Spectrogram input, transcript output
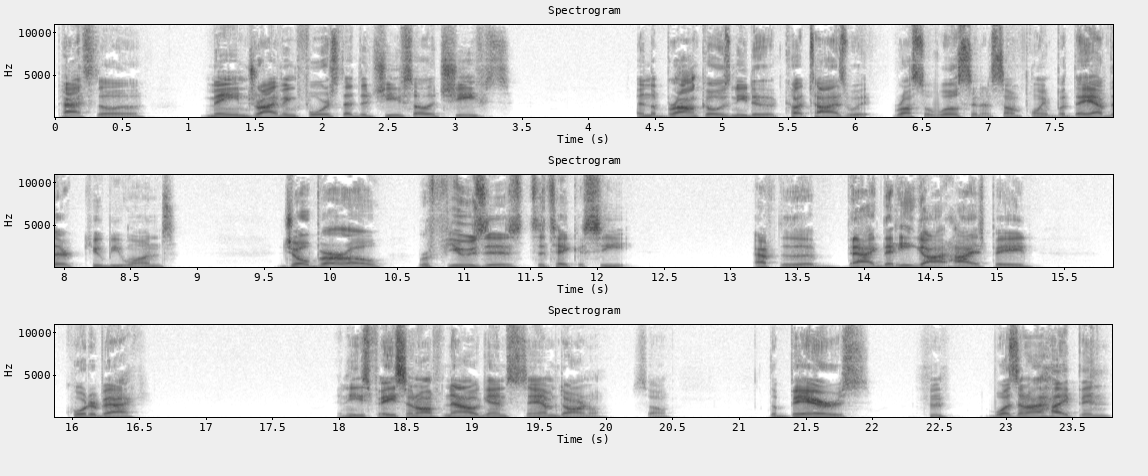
Pat's the main driving force that the Chiefs are the Chiefs. And the Broncos need to cut ties with Russell Wilson at some point, but they have their QB1s. Joe Burrow refuses to take a seat after the bag that he got, highest paid quarterback. And he's facing off now against Sam Darnold. So the Bears, hmm, wasn't I hyping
